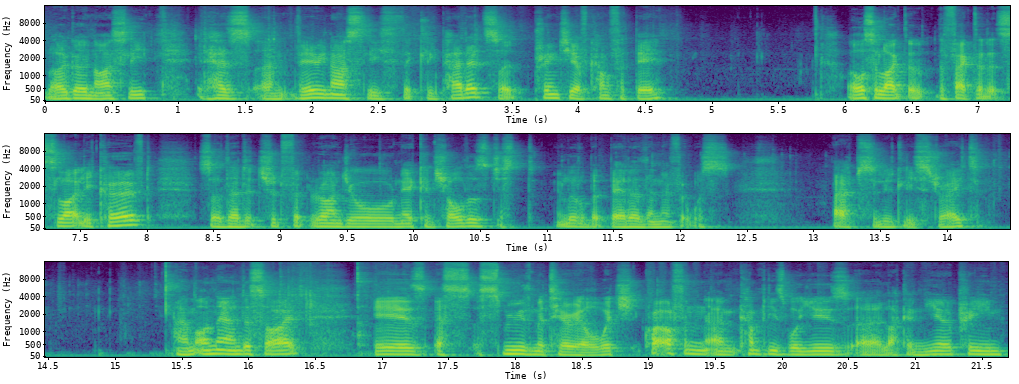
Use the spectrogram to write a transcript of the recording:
logo nicely. It has um, very nicely thickly padded, so plenty of comfort there. I also like the, the fact that it's slightly curved so that it should fit around your neck and shoulders just a little bit better than if it was absolutely straight. Um, on the underside is a, smooth material, which quite often um, companies will use uh, like a neoprene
